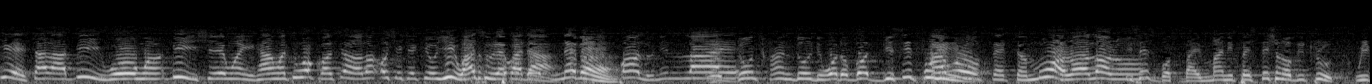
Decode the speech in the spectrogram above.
kíyè sára bí ìwo wọn bí ìṣe wọn ìhà wọn tí wọ́n kọ sí ọ̀rọ̀ ó ṣeé ṣe kí o yí ìwàásù rẹ padà. Never. paul ní They láé don't handle the word of God deceitfully. àwọn òfẹ̀tàn mú ọ̀rọ̀ ọlọ́run. He says, but by manifestation of the truth, we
